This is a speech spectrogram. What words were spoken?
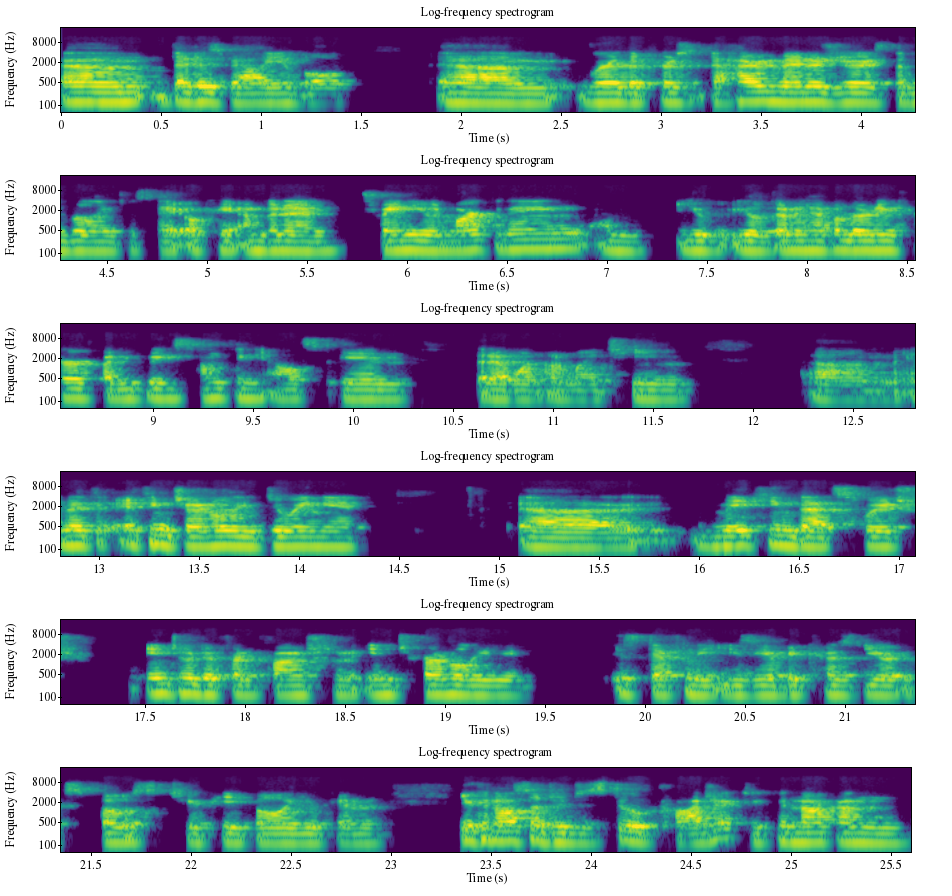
um, that is valuable. Um, where the person the hiring manager is then willing to say okay i'm going to train you in marketing and you, you're going to have a learning curve but you bring something else in that i want on my team. Um, and I, th- I, think generally doing it uh, making that switch into a different function internally is definitely easier because you're exposed to people. You can you can also do just do a project. You can knock on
